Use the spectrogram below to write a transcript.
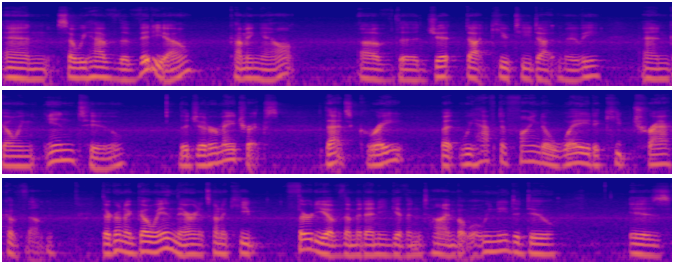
And so we have the video coming out of the jit.qt.movie and going into the jitter matrix. That's great but we have to find a way to keep track of them. They're going to go in there and it's going to keep 30 of them at any given time, but what we need to do is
